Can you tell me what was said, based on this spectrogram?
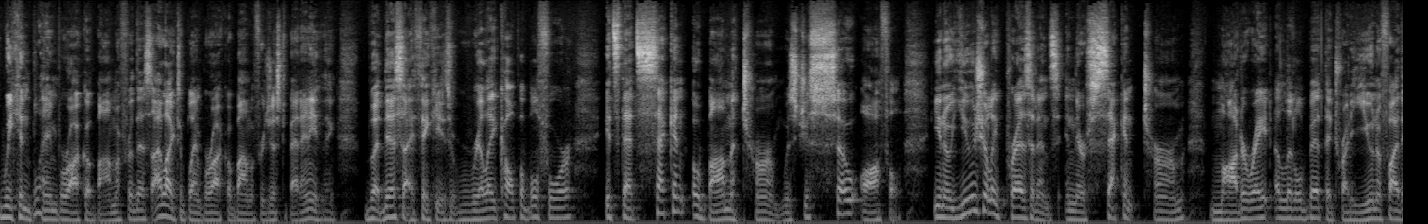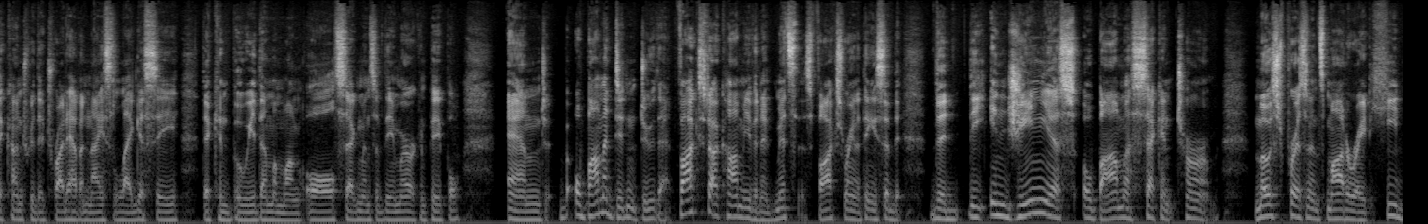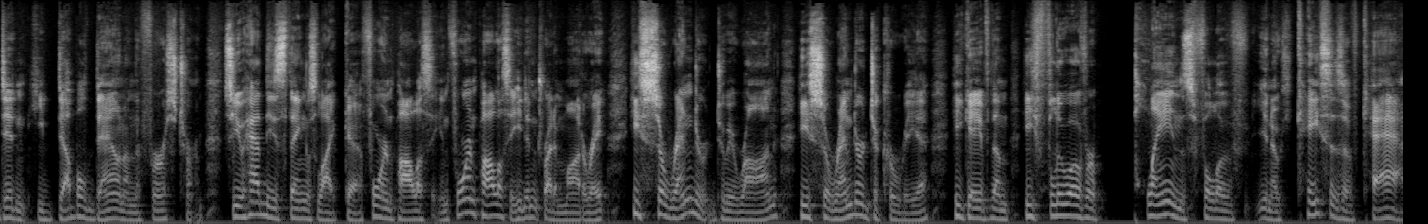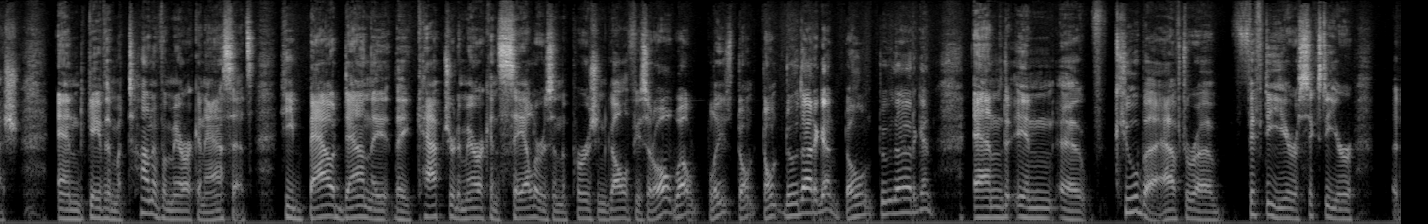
we can blame Barack Obama for this. I like to blame Barack Obama for just about anything, but this I think he's really culpable for. It's that second Obama term was just so awful. You know, usually presidents in their second term moderate a little bit. They try to unify the country. They try to have a nice legacy that can buoy them among all segments of the American people. And Obama didn't do that. Vox.com even admits this. Fox ran, I think he said the, the ingenious Obama second term. Most presidents moderate. He didn't. He doubled down on the first term. So you had these things like uh, foreign policy. In foreign policy, he didn't try to moderate. He surrendered to Iran. He surrendered to Korea. He gave them, he flew over planes full of you know cases of cash and gave them a ton of American assets. He bowed down. They they captured American sailors in the Persian Gulf. He said, "Oh well, please don't don't do that again. Don't do that again." And in uh, Cuba, after a 50 year, 60 year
